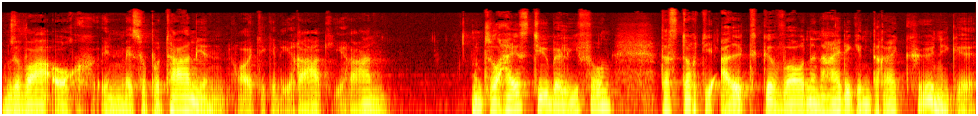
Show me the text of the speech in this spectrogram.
Und so war auch in Mesopotamien, heutigen Irak, Iran. Und so heißt die Überlieferung, dass dort die alt gewordenen heiligen drei Könige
